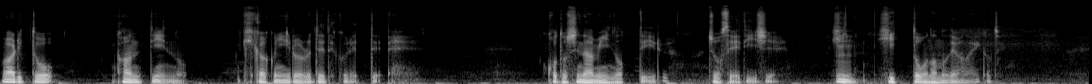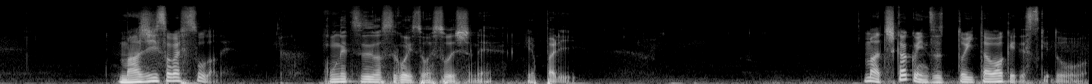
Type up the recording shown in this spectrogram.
割とカンティーンの企画にいろいろ出てくれて今年並みに乗っている女性 DJ ひうん筆頭なのではないかというマジ忙しそうだね今月がすごい忙しそうでしたね。やっぱり。まあ近くにずっといたわけですけど、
